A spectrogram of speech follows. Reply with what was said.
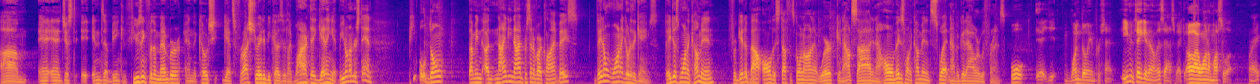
um, and, and it just it ends up being confusing for the member, and the coach gets frustrated because they're like, "Why aren't they getting it?" But you don't understand. People don't. I mean, ninety nine percent of our client base they don't want to go to the games. They just want to come in, forget about all the stuff that's going on at work and outside and at home. They just want to come in and sweat and have a good hour with friends. Well, one billion percent. Even taking it on this aspect. Oh, I want to muscle up, right?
